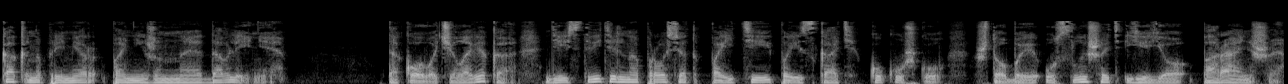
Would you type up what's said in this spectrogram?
как, например, пониженное давление. Такого человека действительно просят пойти поискать кукушку, чтобы услышать ее пораньше.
